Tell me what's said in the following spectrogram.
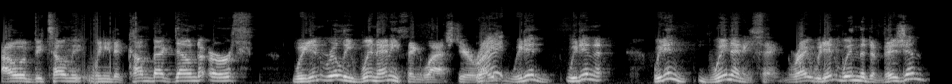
I would be telling you we need to come back down to earth. We didn't really win anything last year, right? Right. We didn't. We didn't. We didn't win anything, right? We didn't win the division.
